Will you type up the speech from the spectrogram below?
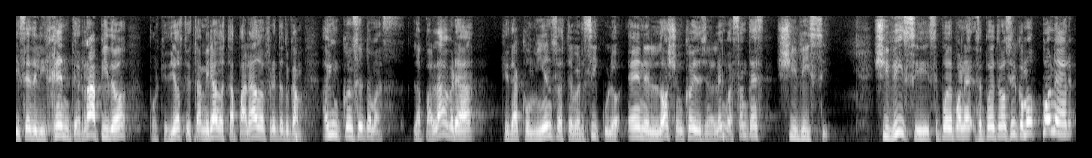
y sé diligente, rápido, porque Dios te está mirando, está parado frente a tu cama. Hay un concepto más. La palabra que da comienzo a este versículo en el Loshon Kodesh, en la lengua santa, es shivisi. Shivisi se puede, poner, se puede traducir como poner,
